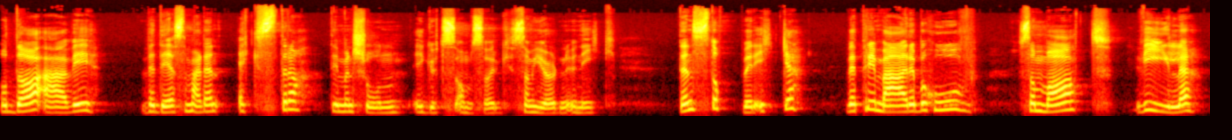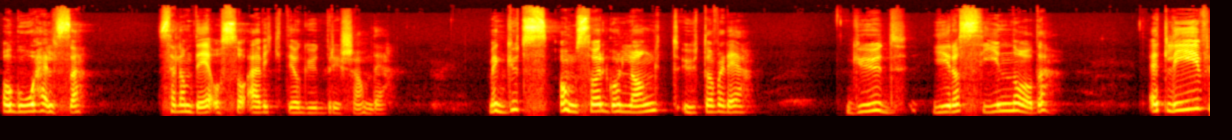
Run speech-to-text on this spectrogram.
Og da er vi ved det som er den ekstra dimensjonen i Guds omsorg, som gjør den unik. Den stopper ikke ved primære behov som mat, hvile og god helse, selv om det også er viktig, og Gud bryr seg om det. Men Guds omsorg går langt utover det. Gud gir oss sin nåde. Et liv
